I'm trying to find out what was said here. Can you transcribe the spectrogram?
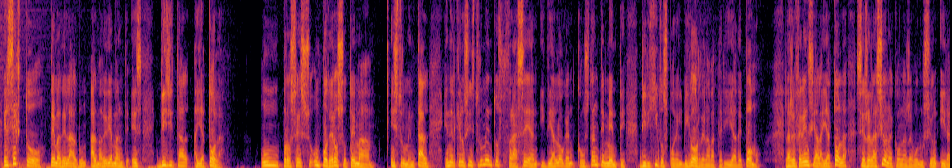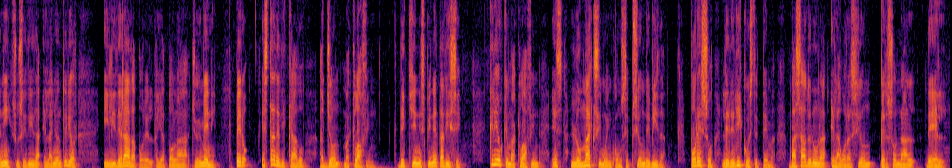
El sexto tema del álbum, Alma de Diamante, es Digital Ayatollah, un proceso, un poderoso tema instrumental en el que los instrumentos frasean y dialogan constantemente dirigidos por el vigor de la batería de pomo. La referencia al ayatollah se relaciona con la revolución iraní sucedida el año anterior y liderada por el ayatollah Joemeni, pero está dedicado a John McLaughlin, de quien Spinetta dice, creo que McLaughlin es lo máximo en concepción de vida. Por eso le dedico este tema, basado en una elaboración personal de él.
